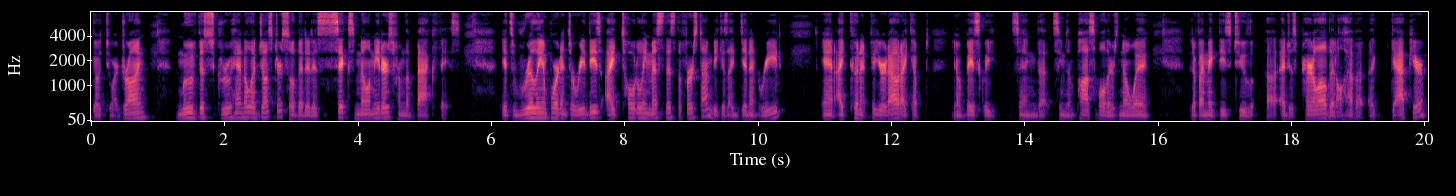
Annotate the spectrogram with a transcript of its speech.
go to our drawing, move the screw handle adjuster so that it is six millimeters from the back face. It's really important to read these. I totally missed this the first time because I didn't read and I couldn't figure it out. I kept, you know, basically saying that seems impossible. There's no way that if I make these two uh, edges parallel that I'll have a, a gap here.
